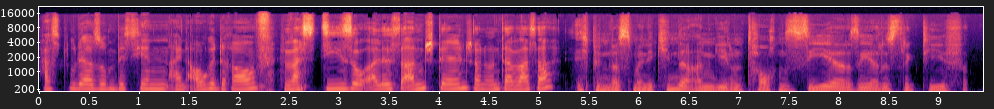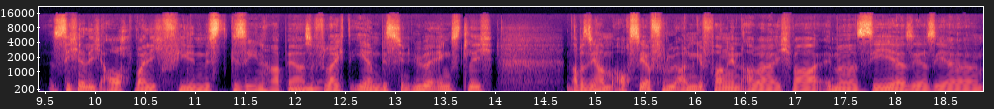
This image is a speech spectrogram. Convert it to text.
Hast du da so ein bisschen ein Auge drauf, was die so alles anstellen, schon unter Wasser? Ich bin, was meine Kinder angeht und Tauchen sehr, sehr restriktiv. Sicherlich auch, weil ich viel Mist gesehen habe. Ja. Also vielleicht eher ein bisschen überängstlich. Aber sie haben auch sehr früh angefangen, aber ich war immer sehr, sehr, sehr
